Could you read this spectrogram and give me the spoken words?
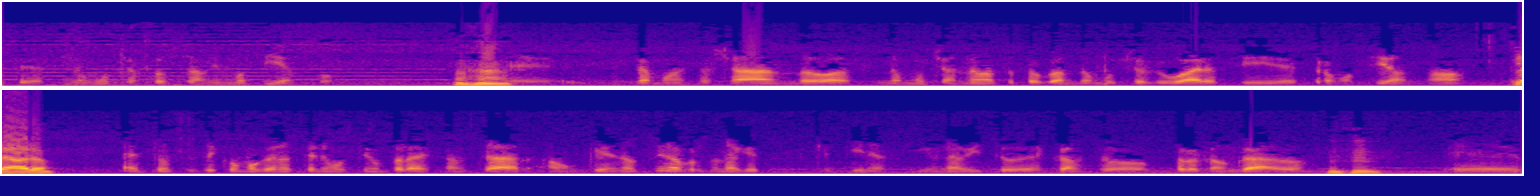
este, haciendo muchas cosas al mismo tiempo. Ajá. Eh, estamos ensayando, haciendo muchas notas, tocando muchos lugares así de promoción, ¿no? Claro. Entonces es como que no tenemos tiempo para descansar. Aunque no soy una persona que, que tiene así un hábito de descanso prolongado, Ujú. eh,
